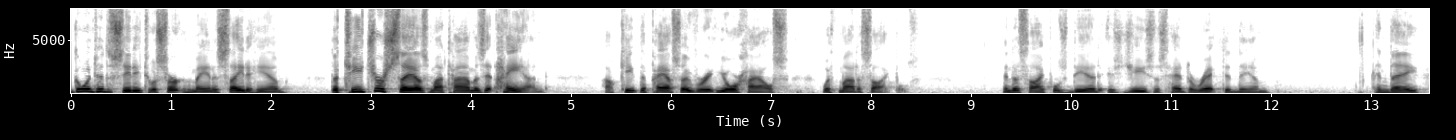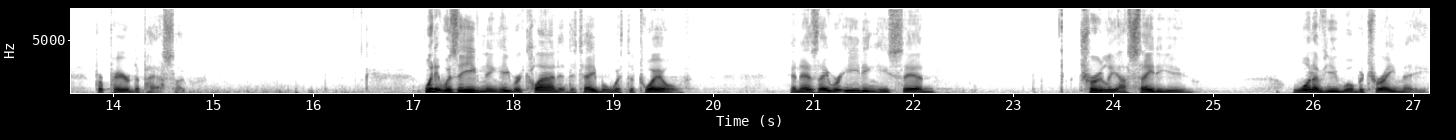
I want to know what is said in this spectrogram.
Go into the city to a certain man and say to him, The teacher says, My time is at hand. I'll keep the Passover at your house with my disciples. And the disciples did as Jesus had directed them, and they prepared the Passover. When it was evening, he reclined at the table with the twelve. And as they were eating, he said, Truly I say to you, one of you will betray me.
